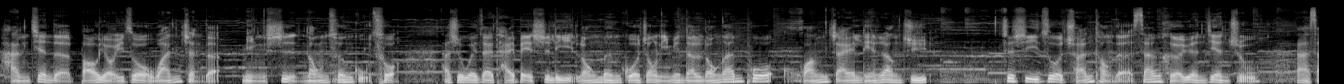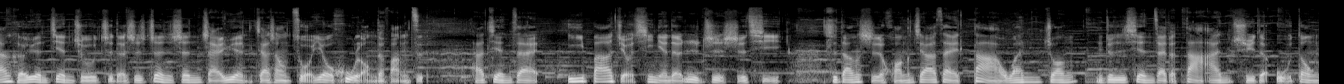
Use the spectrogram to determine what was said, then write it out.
罕见的保有一座完整的闽式农村古厝。它是位在台北市立龙门国中里面的龙安坡黄宅连让居，这是一座传统的三合院建筑。那三合院建筑指的是正身宅院加上左右护龙的房子。它建在一八九七年的日治时期，是当时皇家在大湾庄，也就是现在的大安区的五栋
